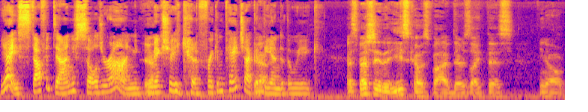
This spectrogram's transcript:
yeah, you stuff it down, you soldier on, you Yeah. make sure you get a freaking paycheck at the end of the week. especially the East Coast vibe. There's like this, you know,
